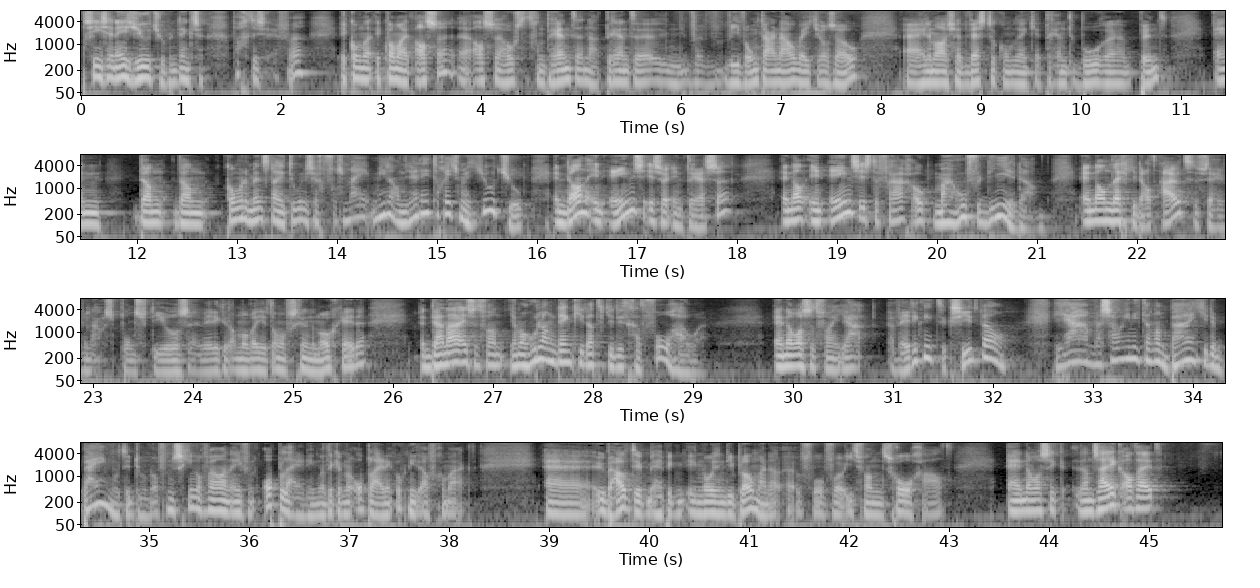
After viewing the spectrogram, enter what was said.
zien ze ineens YouTube en denken ze, wacht eens even. Ik, kom, ik kwam uit Assen, uh, Assen, hoofdstad van Drenthe. Nou, Drenthe, wie woont daar nou, weet je wel zo. Uh, helemaal als je uit het westen komt, denk je, Drenthe boeren, punt. En dan, dan komen de mensen naar je toe en die zeggen, volgens mij, Milan, jij deed toch iets met YouTube? En dan ineens is er interesse. En dan ineens is de vraag ook, maar hoe verdien je dan? En dan leg je dat uit. Dus zeggen we, nou, sponsordeals en weet ik het allemaal. Je hebt allemaal verschillende mogelijkheden. En daarna is het van, ja, maar hoe lang denk je dat je dit gaat volhouden? En dan was het van, ja, weet ik niet, ik zie het wel. Ja, maar zou je niet dan een baantje erbij moeten doen? Of misschien nog wel een even een opleiding, want ik heb mijn opleiding ook niet afgemaakt. Uh, überhaupt heb ik, nooit een diploma eh, voor, voor iets van school gehaald. En dan, was ik, dan zei ik altijd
